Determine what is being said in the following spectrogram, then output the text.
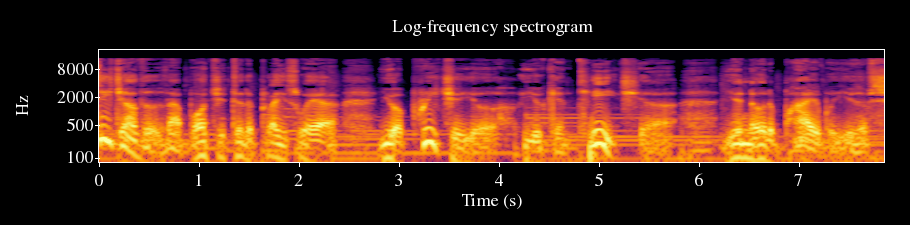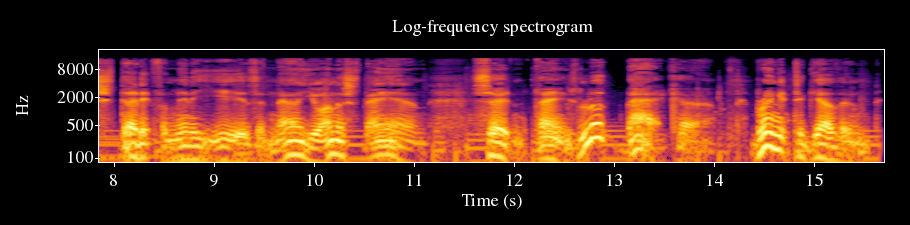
Teach others. I brought you to the place where you're a preacher, you you can teach. Uh, you know the Bible. You have studied for many years, and now you understand certain things. Look back, uh, bring it together, and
